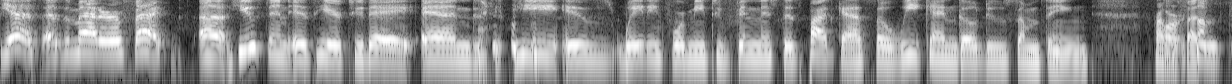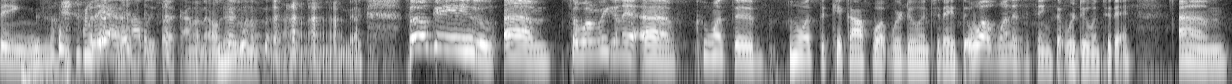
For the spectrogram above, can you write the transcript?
Yes, as a matter of fact, uh, Houston is here today, and he is waiting for me to finish this podcast so we can go do something. Probably Or fuck. some things. yeah, probably fuck. I don't know. so okay, anywho, um, so what are we gonna? Uh, who wants to? Who wants to kick off what we're doing today? Well, one of the things that we're doing today. Um,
